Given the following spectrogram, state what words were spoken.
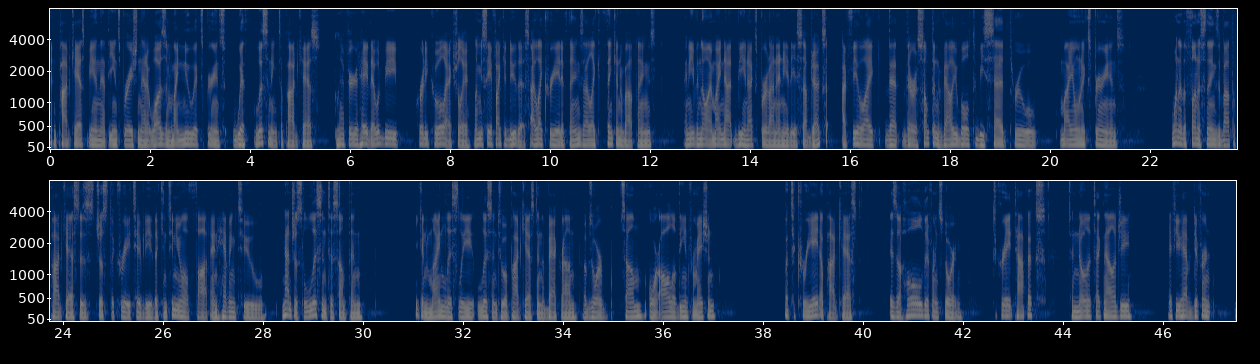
and podcast being that the inspiration that it was, and my new experience with listening to podcasts. I figured, hey, that would be pretty cool actually. Let me see if I could do this. I like creative things, I like thinking about things. And even though I might not be an expert on any of these subjects, I feel like that there is something valuable to be said through my own experience. One of the funnest things about the podcast is just the creativity, the continual thought, and having to not just listen to something. You can mindlessly listen to a podcast in the background, absorb some or all of the information. But to create a podcast is a whole different story. To create topics, to know the technology, if you have different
